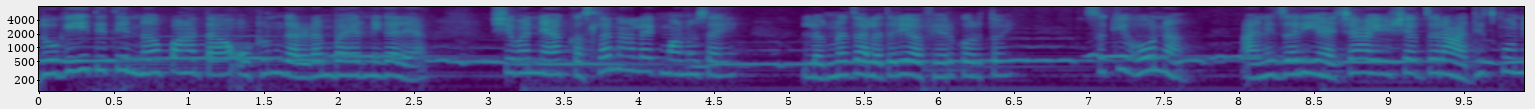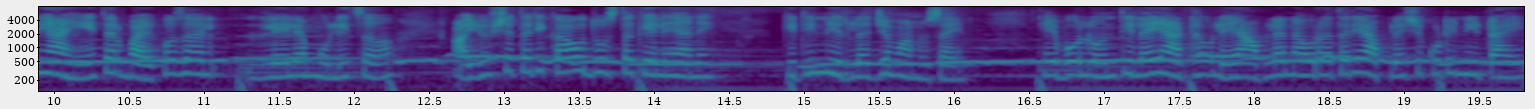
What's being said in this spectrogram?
दोघीही तिथे न पाहता उठून गार्डन बाहेर निघाल्या. शिवान्या कसला नालायक माणूस आहे? लग्न झालं तरी अफेअर करतोय. सखी हो ना. आणि जर ह्याच्या आयुष्यात जर आधीच कोणी आहे तर बायको झालेल्या मुलीचं आयुष्य तरी का उद्ध्वस्त केले याने? किती निर्लज्ज माणूस आहे. हे बोलून तिलाही आठवले आपला नवरा तरी आपल्याशी कुठे नीट आहे?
